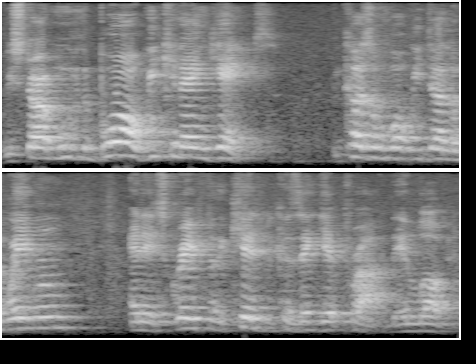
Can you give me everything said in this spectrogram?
we start moving the ball, we can end games because of what we've done in the weight room. And it's great for the kids because they get pride. They love it.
